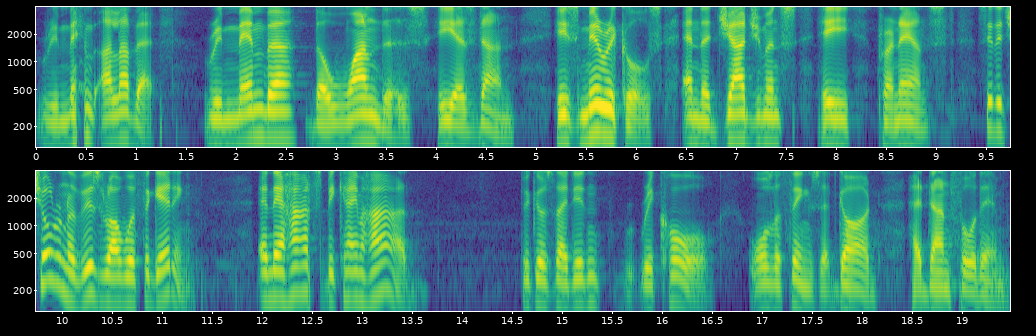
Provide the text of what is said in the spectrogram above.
Remember, I love that. Remember the wonders he has done, his miracles, and the judgments he pronounced. See, the children of Israel were forgetting, and their hearts became hard because they didn't recall all the things that God had done for them.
